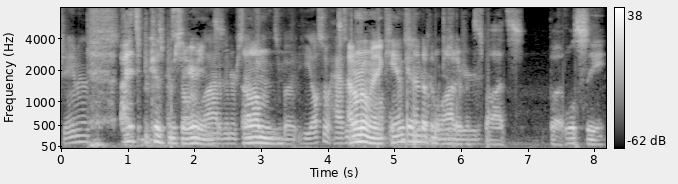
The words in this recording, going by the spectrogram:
Jameis it's because has Bruce thrown a lot of interceptions, Um, but he also hasn't. I don't know, man. Cam can end up in a lot of different spots, but we'll see.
